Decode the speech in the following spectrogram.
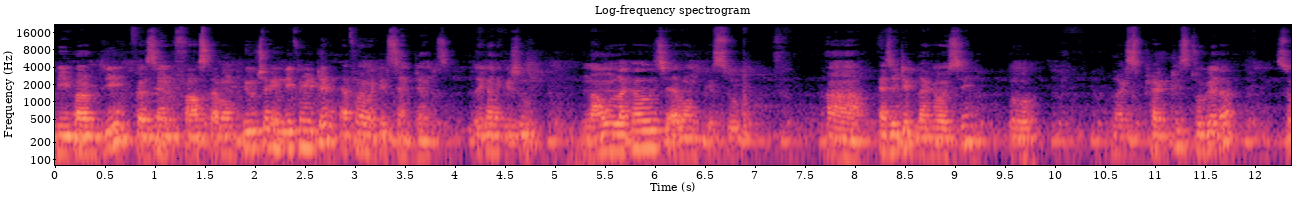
বি ভার্ব দিয়ে প্রেজেন্ট ফার্স্ট এবং ফিউচার ইনডিফিনিটের অ্যাফার্মেটিভ সেন্টেন্স এখানে কিছু নাউন লেখা হয়েছে এবং কিছু অ্যাজিটিভ লেখা হয়েছে। তো let's practice together so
